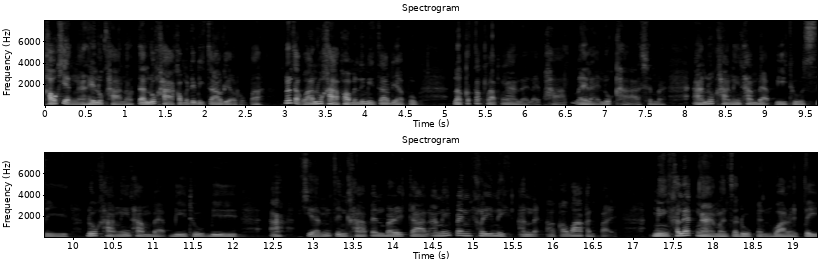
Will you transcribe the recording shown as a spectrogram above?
เขาเขียนงานให้ลูกค้าเนาะแต่ลูกค้าเขาไม่ได้มีเจ้าเดียวถูกปะเนื่องจากว่าลูกค้าพอไม่ได้มีเจ้าเดียวปุ๊บ เราก็ต้องรับงานหลาย ๆ พาร์ทหลาย ๆ ลูกค้าใช่ไหมอ่าลูกค้านี้ทำแบบ B2C ลูกค้านี้ทำแบบ B2B อะเขียนสินค้าเป็นบริการ อันนี้เป็นคลินิกอันไหนก็ว่ากันไป มีเขาเรียกงานมันจะดูเป็นวาไรตี้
